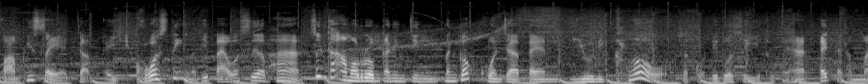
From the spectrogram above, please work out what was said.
ความพิเศษกับไอ้ clothing ที่แปลว่าเสื้อผ้า ซึ่งถ้าเอามารวมกันจริง ๆ มันก็ควรจะเป็น uniqlo สะกดด้วยตัว c ถูกไหมฮะ เอ๊ะแต่ทำไม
